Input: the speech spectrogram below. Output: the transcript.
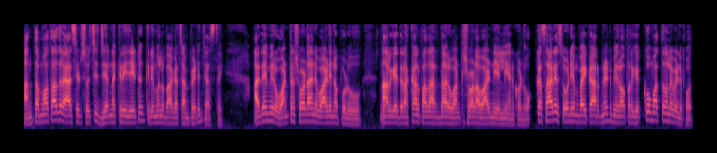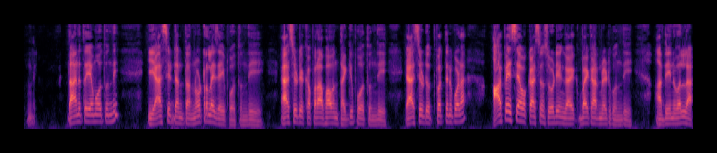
అంత మోతాదులో యాసిడ్స్ వచ్చి జీర్ణక్రియ చేయటం క్రిములు బాగా చంపేయటం చేస్తాయి. అదే మీరు వంట సోడాని వాడినప్పుడు నాలుగైదు రకాల పదార్థాలు వంట సోడా వాడిని వెళ్ళి అనుకోండి ఒక్కసారి సోడియం బైకార్బోనేట్ మీ లోపలికి ఎక్కువ మొత్తంలో వెళ్ళిపోతుంది. దానితో ఏమవుతుంది? ఈ యాసిడ్ అంతా న్యూట్రలైజ్ అయిపోతుంది. యాసిడ్ యొక్క ప్రభావం తగ్గిపోతుంది. యాసిడ్ ఉత్పత్తిని కూడా ఆపేసే అవకాశం సోడియం బైకార్బోనేట్కు ఉంది. దీనివల్ల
